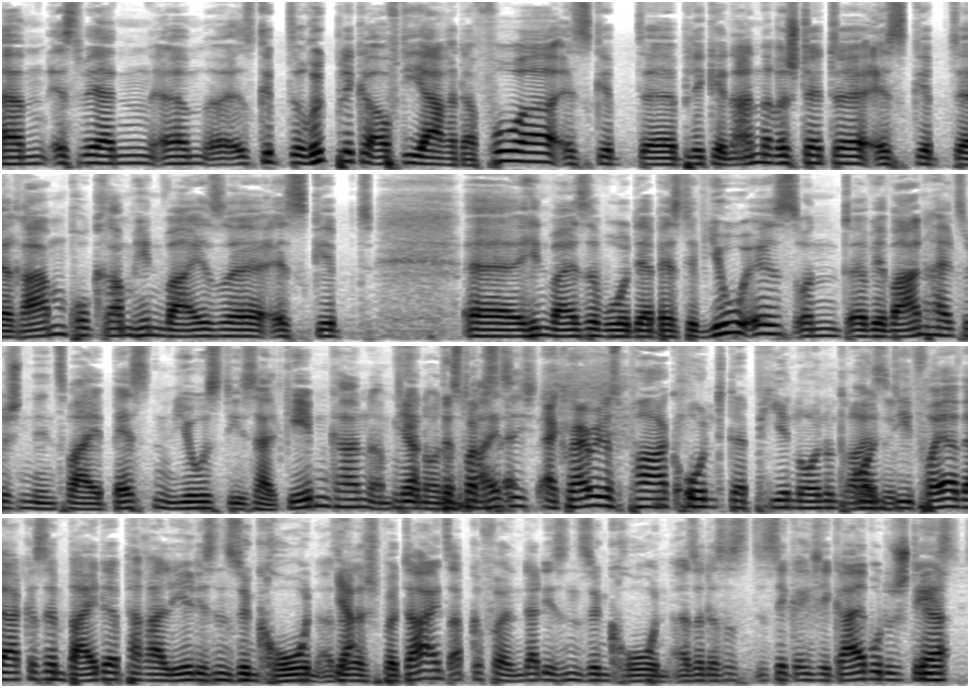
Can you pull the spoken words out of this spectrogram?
Ähm, es werden, ähm, es gibt Rückblicke auf die Jahre davor. Es gibt äh, Blicke in andere Städte. Es gibt äh, Rahmenprogrammhinweise. Es gibt äh, Hinweise, wo der beste View ist. Und äh, wir waren halt zwischen den zwei besten Views, die es halt geben kann, am Pier Ja, das war 39. das Aquarius Park und der Pier 39. Und die Feuerwerke sind beide parallel, die sind synchron. Also Ja. das wird da eins abgefeuert und da die sind synchron. Also das ist, das ist eigentlich egal, wo du stehst.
